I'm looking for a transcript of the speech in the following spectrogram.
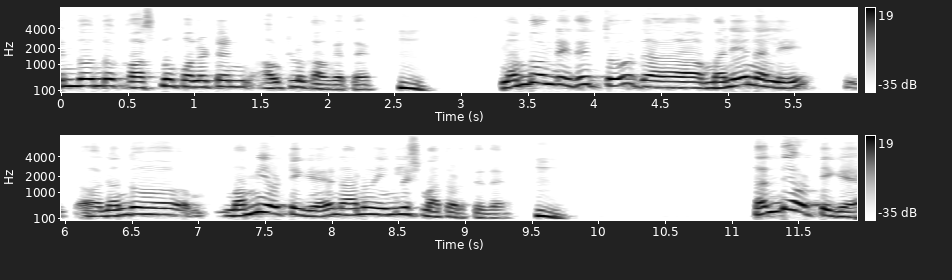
ನಿಮ್ದು ಒಂದು ಕಾಸ್ಮೋಪಾಲಿಟನ್ ಔಟ್ಲುಕ್ ಆಗುತ್ತೆ. ನಮ್ದು ಒಂದು ಇದಿತ್ತು ದ ಮನೆಯಲ್ಲಿ ನಂದು ಮಮ್ಮಿ ಒಟ್ಟಿಗೆ ನಾನು ಇಂಗ್ಲಿಷ್ ಮಾತಾಡ್ತಿದ್ದೆ. ತಂದೆ ಒಟ್ಟಿಗೆ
